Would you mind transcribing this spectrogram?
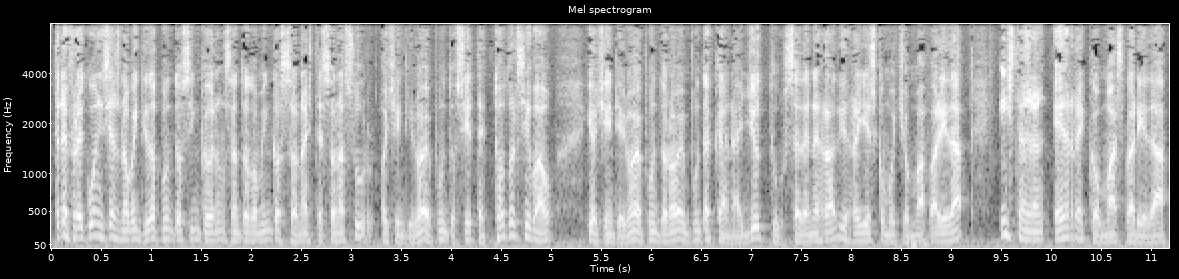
Tres frecuencias, 92.5 Gran Santo Domingo, zona este, zona sur, 89.7 todo el Cibao y 89.9 en Punta Cana. YouTube, CDN Radio y Reyes con mucho más variedad. Instagram, R con más variedad.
